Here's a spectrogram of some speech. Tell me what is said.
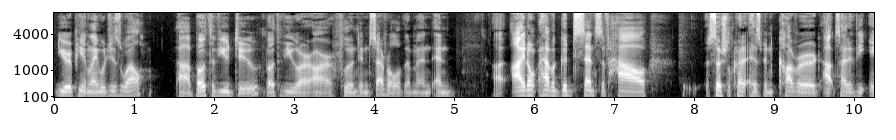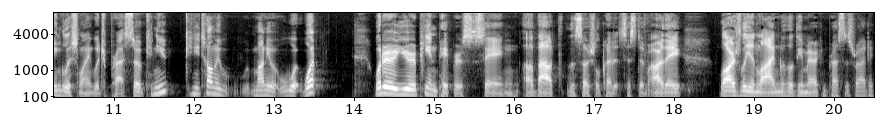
European languages well. Uh, both of you do. Both of you are, are fluent in several of them, and and uh, I don't have a good sense of how social credit has been covered outside of the English language press. So can you can you tell me, Manya, what what, what are European papers saying about the social credit system? Are they largely in line with what the American press is writing?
